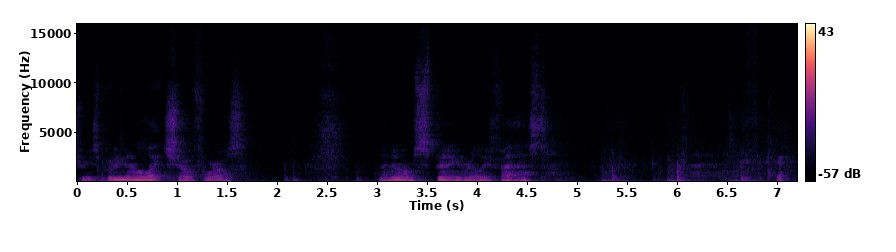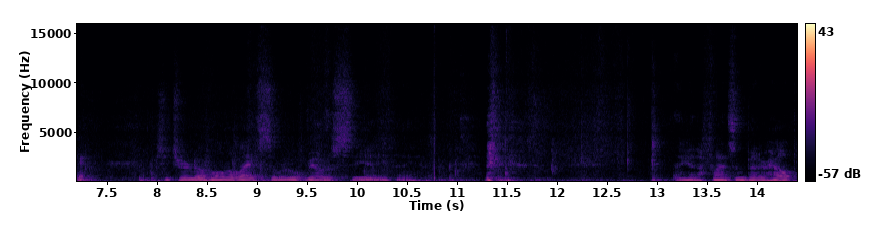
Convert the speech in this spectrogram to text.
Shree's putting on a light show for us. I know I'm spinning really fast. she turned off all the lights so we won't be able to see anything. I gotta find some better help.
